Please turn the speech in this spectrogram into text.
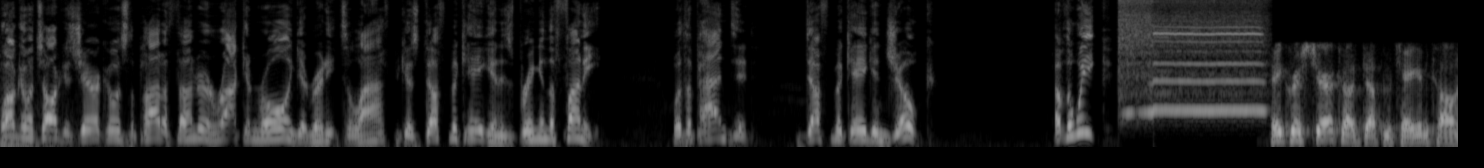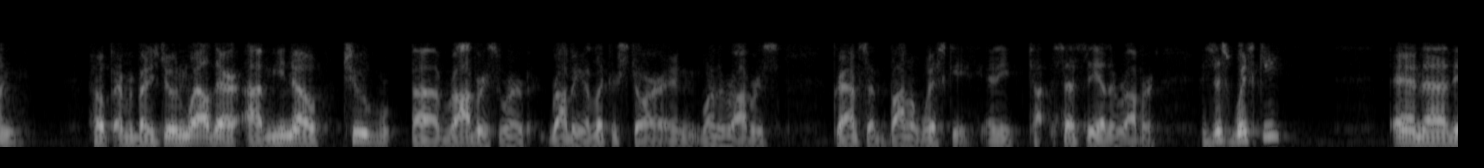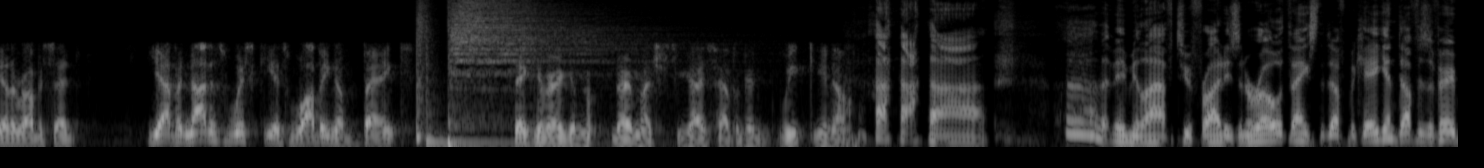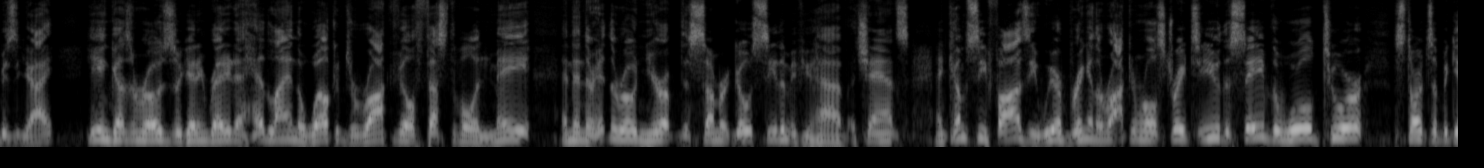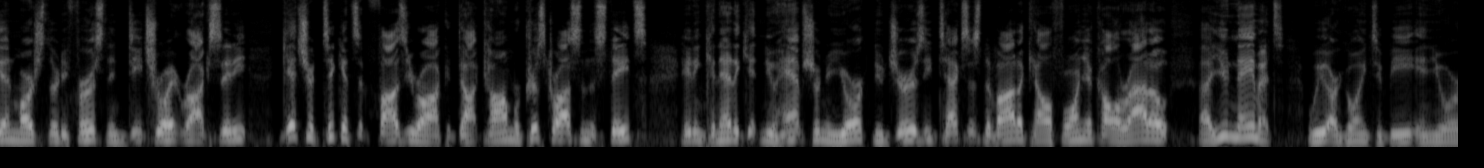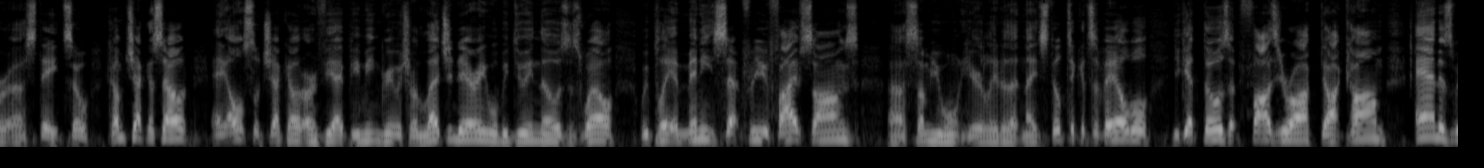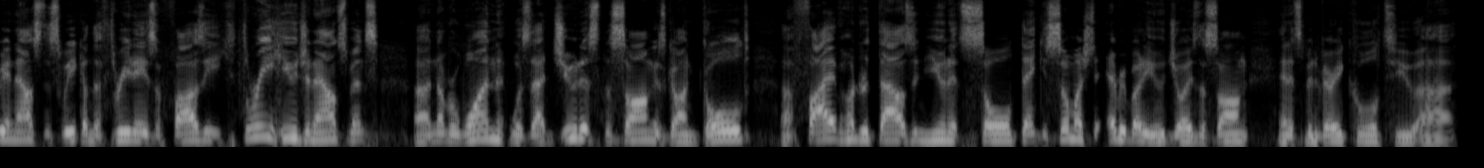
Welcome to Talk is Jericho. It's the pot of thunder and rock and roll, and get ready to laugh because Duff McKagan is bringing the funny with a patented Duff McKagan joke of the week. Hey, Chris Jericho, Duff McKagan calling. Hope everybody's doing well there. Um, you know, two uh, robbers were robbing a liquor store, and one of the robbers grabs a bottle of whiskey, and he t- says to the other robber, "Is this whiskey?" And uh, the other robber said, "Yeah, but not as whiskey as robbing a bank." Thank you very good, very much. You guys have a good week. You know. Ah, that made me laugh two Fridays in a row. Thanks to Duff McKagan. Duff is a very busy guy. He and Guns N' Roses are getting ready to headline the Welcome to Rockville Festival in May, and then they're hitting the road in Europe this summer. Go see them if you have a chance, and come see Fozzy. We are bringing the rock and roll straight to you. The Save the World tour starts up again March 31st in Detroit, Rock City. Get your tickets at FozzyRock.com. We're crisscrossing the states, hitting Connecticut, New Hampshire, New York, New Jersey, Texas, Nevada, California, Colorado, uh, you name it. We are going to be in your uh, state. So come check us out and also check out our VIP meet and greet, which are legendary. We'll be doing those as well. We play a mini set for you, five songs. Uh, some you won't hear later that night. Still tickets available. You get those at FozzyRock.com. And as we announced this week on the three days of Fozzy, three huge announcements. Uh, number one was that Judas, the song, has gone gold. Uh, 500,000 units sold. Thank you so much to everybody who enjoys the song. And it's been very cool to, uh,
